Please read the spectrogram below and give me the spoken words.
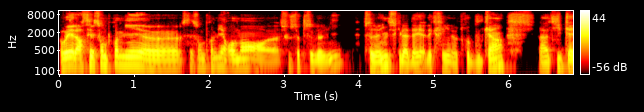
Oui, alors c'est son premier, euh, c'est son premier roman euh, sous ce pseudonyme, pseudonyme parce qu'il a écrit d'autres bouquins. Un type qui a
